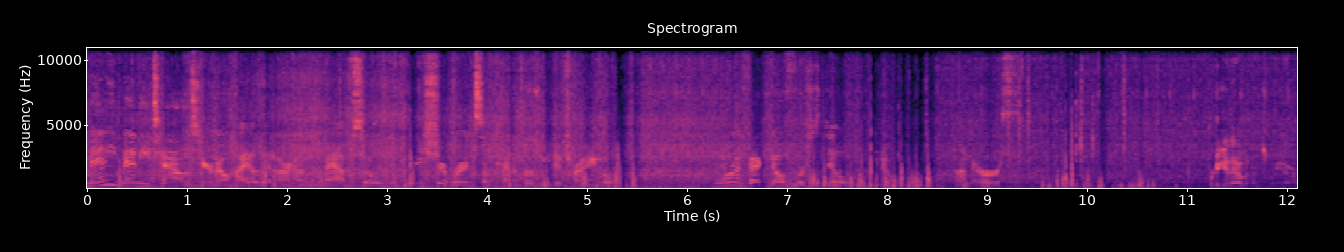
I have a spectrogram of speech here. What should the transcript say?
many many towns here in Ohio that aren't on the map, so we're pretty sure we're in some kind of Bermuda Triangle. We don't in fact know if we're still, you know, on Earth. Pretty good evidence we are.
